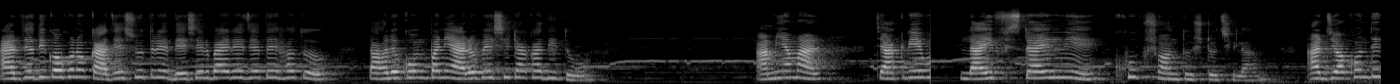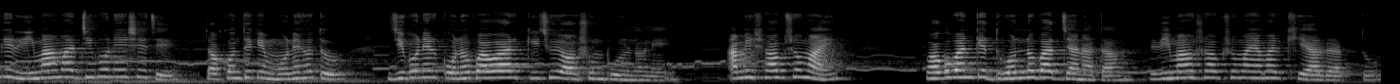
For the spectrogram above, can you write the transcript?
আর যদি কখনো কাজের সূত্রে দেশের বাইরে যেতে হতো তাহলে কোম্পানি আরও বেশি টাকা দিত। আমি আমার চাকরি এবং লাইফস্টাইল নিয়ে খুব সন্তুষ্ট ছিলাম। আর যখন থেকে রিমা আমার জীবনে এসেছে, তখন থেকে মনে হতো জীবনের কোনো পাওয়ার কিছুই অসম্পূর্ণ নেই। আমি সব সময় ভগবানকে ধন্যবাদ জানাতাম। রিমাও সব সময় আমার খেয়াল রাখতো।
